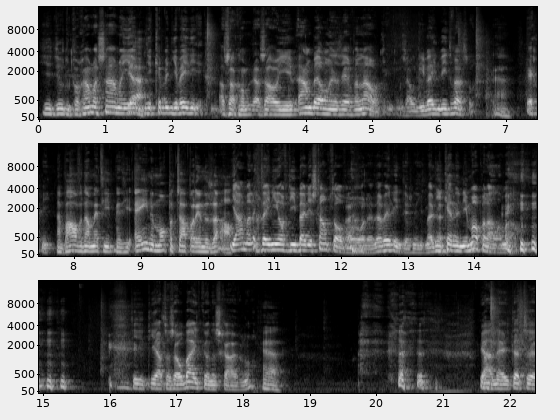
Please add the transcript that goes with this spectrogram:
je doet een programma samen. Je, Ja. je, je weet niet... Als zou, ik hem- dan zou je je aanbellen en zeggen van... Nou, dan zou ik niet weten wie het was. Hoor. ja. Echt niet. Nou, behalve dan met die, met die ene moppetapper in de zaal. Ja, maar ik weet niet of die bij de stamtafel hoorden. Dat weet ik dus niet. Maar die kennen die moppen allemaal. die, die had er zo bij kunnen schuiven, hoor. Ja. Ja, nee dat, eh,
